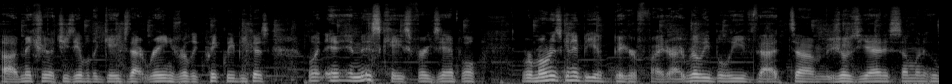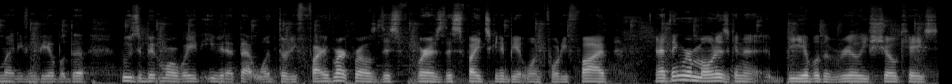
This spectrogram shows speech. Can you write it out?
uh, make sure that she's able to gauge that range really quickly because when, in, in this case, for example, Ramona is going to be a bigger fighter. I really believe that um, Josiane is someone who might even be able to lose a bit more weight even at that 135 mark, whereas this whereas this fight's going to be at 145. And I think Ramona is going to be able to really showcase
